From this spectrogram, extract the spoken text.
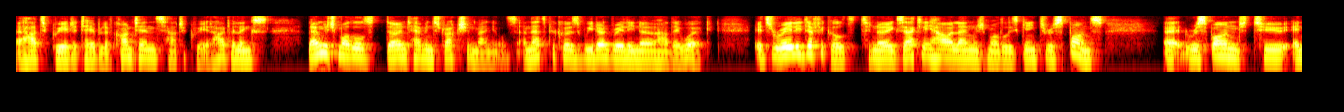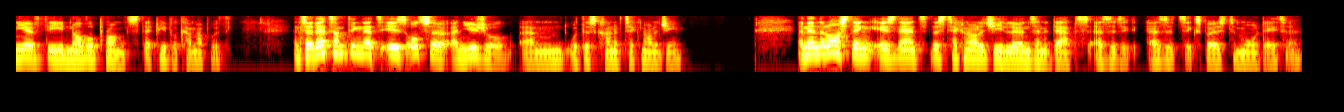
uh, how to create a table of contents, how to create hyperlinks. Language models don't have instruction manuals, and that's because we don't really know how they work. It's really difficult to know exactly how a language model is going to respond, uh, respond to any of the novel prompts that people come up with. And so that's something that is also unusual um, with this kind of technology. And then the last thing is that this technology learns and adapts as it as it's exposed to more data.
